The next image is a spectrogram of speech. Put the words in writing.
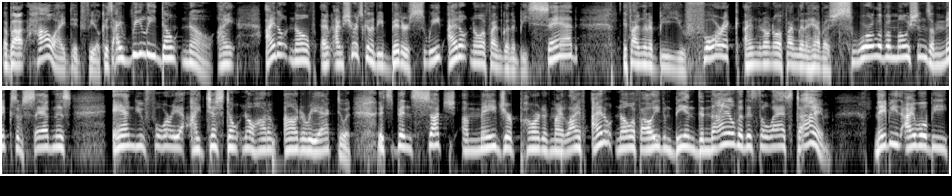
about how I did feel because I really don't know. I I don't know. If, I'm sure it's going to be bittersweet. I don't know if I'm going to be sad, if I'm going to be euphoric. I don't know if I'm going to have a swirl of emotions, a mix of sadness and euphoria. I just don't know how to how to react to it. It's been such a major part of my life. I don't know if I'll even be in denial that it's the last time. Maybe I will be,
